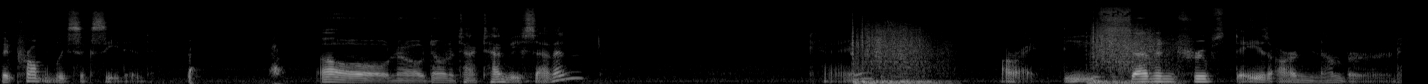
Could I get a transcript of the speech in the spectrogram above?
They probably succeeded. Oh, no, don't attack 10v7? Okay. Alright, these seven troops' days are numbered.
